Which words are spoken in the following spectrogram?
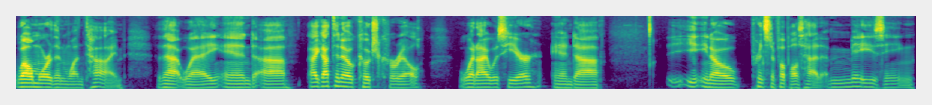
well more than one time that way. And uh, I got to know Coach Carril when I was here, and uh, y- you know, Princeton football's had amazing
